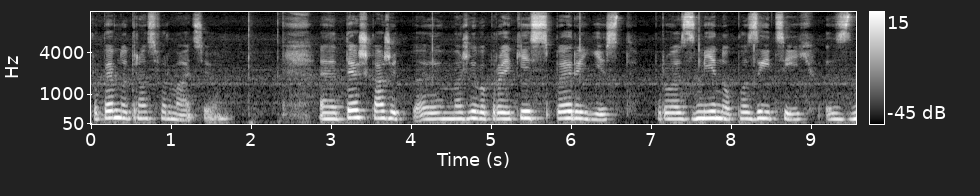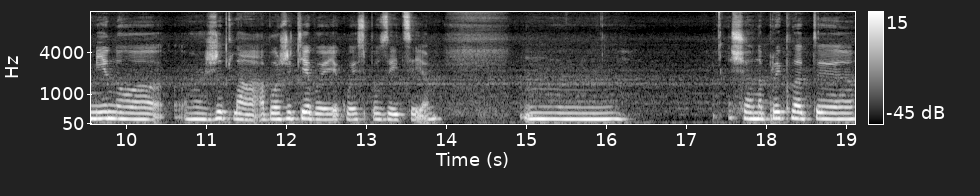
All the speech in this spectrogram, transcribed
Про певну трансформацію. Е, Теж кажуть, е, можливо, про якийсь переїзд, про зміну позицій, зміну житла або життєвої якоїсь позиції. Що, наприклад, е,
